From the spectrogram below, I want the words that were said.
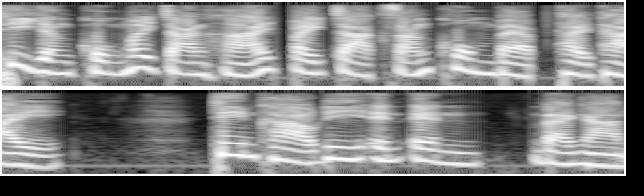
ที่ยังคงไม่จางหายไปจากสังคมแบบไทย ๆ ทีมข่าว DNN รายงาน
